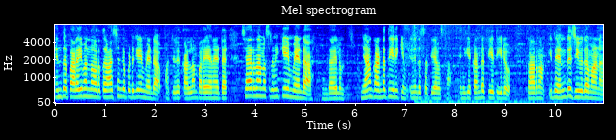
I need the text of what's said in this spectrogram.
എന്ത് പറയുമെന്നോർത്ത് ആശങ്കപ്പെടുകയും വേണ്ട. മറ്റൊരു കള്ളം പറയാനായിട്ട് ശാരദാമ്മ ശ്രമിക്കുകയും വേണ്ട. എന്തായാലും ഞാൻ കണ്ടെത്തിയിരിക്കും ഇതിന്റെ സത്യാവസ്ഥ. എനിക്ക് കണ്ടെത്തിയേ തീരോ. കാരണം ഇത് എന്റെ ജീവിതമാണ്.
